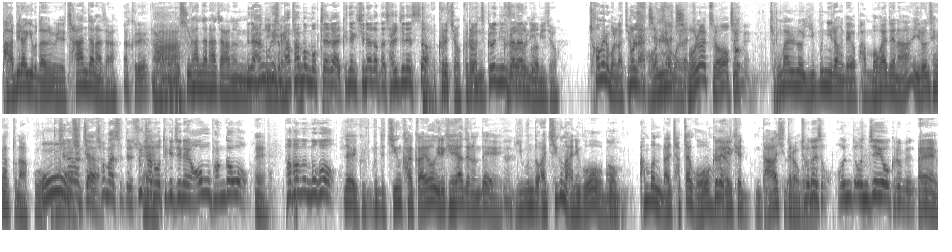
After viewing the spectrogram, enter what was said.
밥이라기보다는 차 한 잔 하자. 아 그래요? 아, 뭐술 한 잔 하자 하는. 근데 한국에서 밥 한. 번 먹자가 그냥 지나가다 잘 지냈어. 그렇죠. 그런 그렇지, 그런 거. 의미죠. 처음에는 몰랐죠. 몰랐지, 전혀 그렇지. 몰랐죠. 몰랐죠. 처음에 정말로 이분이랑 내가 밥 먹어야 되나 이런 생각도 났고. 오. 지나갈 진짜. 때 처음 왔을 때 술잔 네. 어떻게 지내? 어우 반가워. 네. 밥 한번 먹어. 네, 그, 근데 지금 갈까요? 이렇게 해야 되는데 이분도 아 지금 아니고 뭐 어. 한번 날 잡자고 그래요. 뭐 이렇게 나가시더라고요. 전화해서 언, 언제요? 그러면 네,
